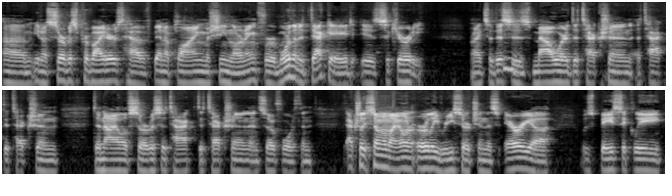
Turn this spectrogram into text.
um, you know service providers have been applying machine learning for more than a decade is security, right? So this mm-hmm. is malware detection, attack detection, denial of service attack detection, and so forth. And actually, some of my own early research in this area was basically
